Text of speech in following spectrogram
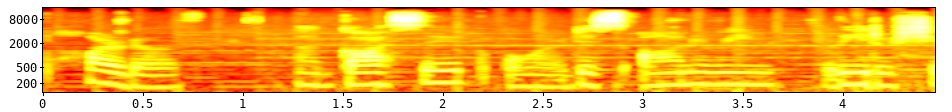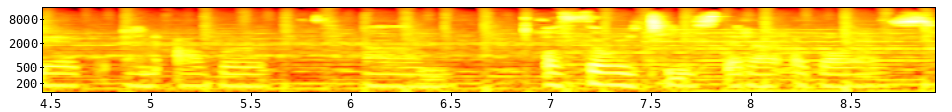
part of gossip or dishonoring leadership and our um, authorities that are above us.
